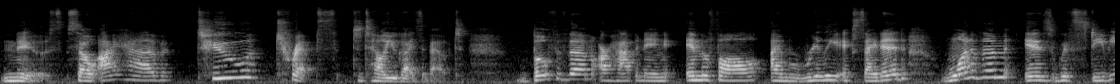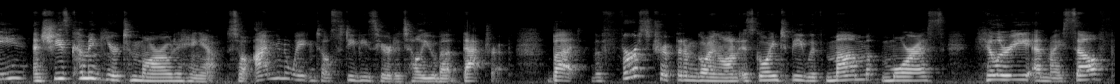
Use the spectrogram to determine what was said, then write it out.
news. So I have two trips to tell you guys about. Both of them are happening in the fall. I'm really excited. One of them is with Stevie and she's coming here tomorrow to hang out. So I'm gonna wait until Stevie's here to tell you about that trip. But the first trip that I'm going on is going to be with Mom, Morris, Hillary, and myself.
